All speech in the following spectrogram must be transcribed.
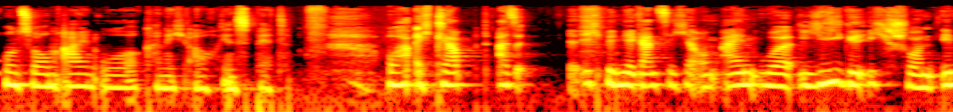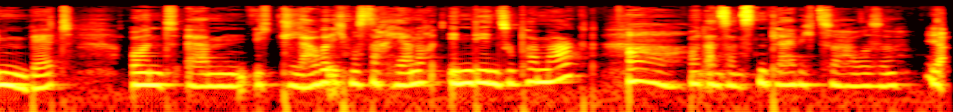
und so um 1 Uhr kann ich auch ins Bett. Oh, ich glaube, also ich bin mir ganz sicher, um 1 Uhr liege ich schon im Bett. Und ähm, ich glaube, ich muss nachher noch in den Supermarkt. Ah. Und ansonsten bleibe ich zu Hause. Ja,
